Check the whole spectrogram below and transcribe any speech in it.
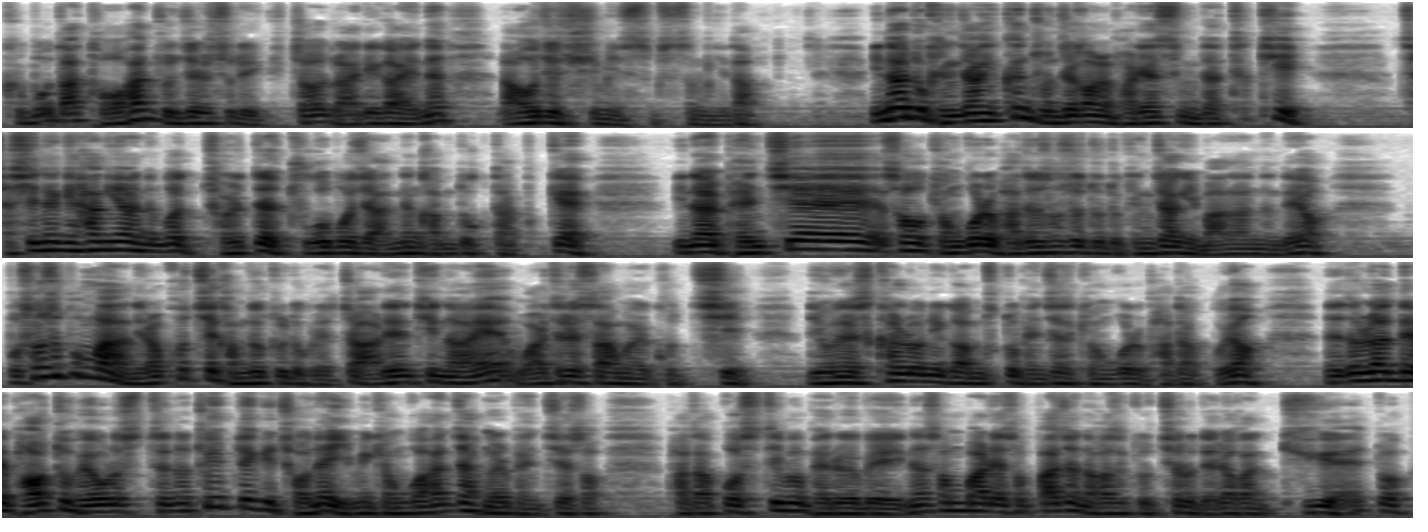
그보다 더한 존재일 수도 있죠. 라리가에는 라우즈 주심이 있습니다. 이날도 굉장히 큰 존재감을 발휘했습니다. 특히 자신에게 항의하는 건 절대 두고 보지 않는 감독답게 이날 벤치에서 경고를 받은 선수들도 굉장히 많았는데요. 뭐 선수뿐만 아니라 코치 감독들도 그랬죠. 아르헨티나의 walter 사무엘 코치, 리오넬 스칼로니 감독도 벤치에서 경고를 받았고요. 네덜란드의 바우토 베오르스트는 투입되기 전에 이미 경고 한 장을 벤치에서 받았고 스티븐 베르베이는 선발에서 빠져나가서 교체로 내려간 뒤에 또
